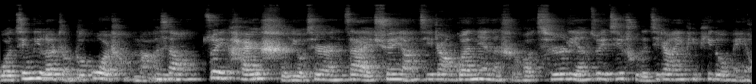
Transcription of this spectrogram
我经历了整个过程嘛，像最开始有些人在宣扬记账观念的时候，其实连最基础的记账 APP 都没有，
